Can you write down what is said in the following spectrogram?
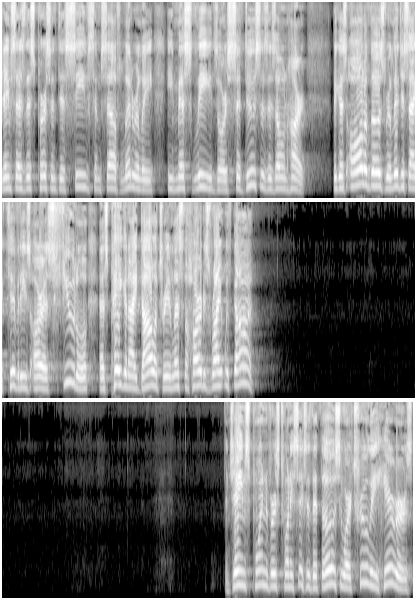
James says this person deceives himself. Literally, he misleads or seduces his own heart. Because all of those religious activities are as futile as pagan idolatry unless the heart is right with God. And James' point in verse 26 is that those who are truly hearers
